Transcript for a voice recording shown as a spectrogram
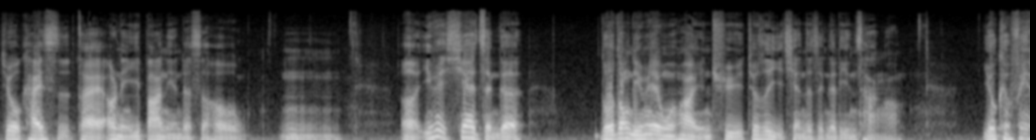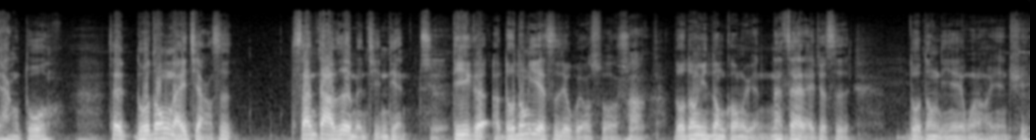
就开始在二零一八年的时候，嗯，呃，因为现在整个罗东林业文化园区就是以前的整个林场啊，游客非常多，在罗东来讲是三大热门景点，是。第一个呃罗东夜市就不用说啊，罗东运动公园，那再来就是罗东林业文化园区，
